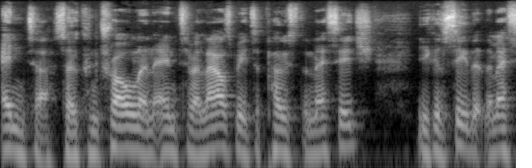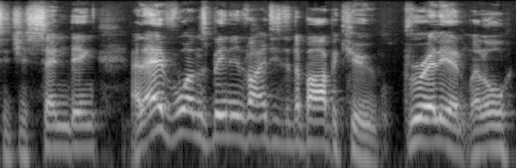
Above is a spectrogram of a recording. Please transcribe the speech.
enter. So control and enter allows me to post the message. You can see that the message is sending and everyone's been invited to the barbecue. Brilliant. We're all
